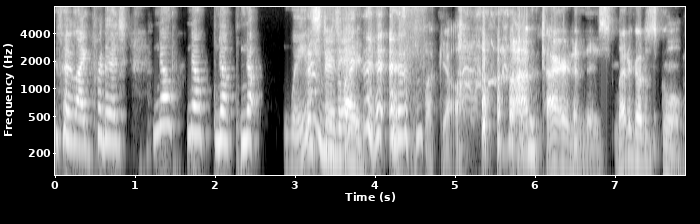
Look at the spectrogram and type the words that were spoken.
they're like pretty much no, no, no, no. Wait This a dude's Like, Fuck y'all. I'm tired of this. Let her go to school.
